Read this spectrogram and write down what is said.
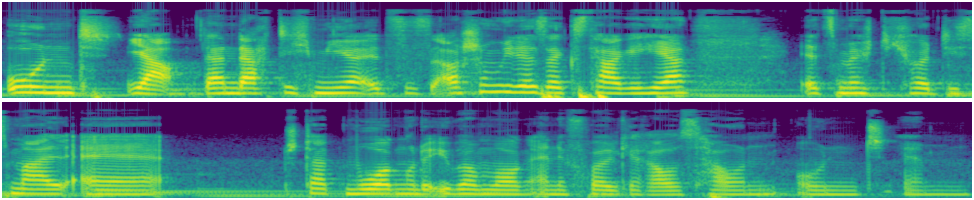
Und ja, dann dachte ich mir, jetzt ist auch schon wieder sechs Tage her, jetzt möchte ich heute diesmal äh, statt morgen oder übermorgen eine Folge raushauen und ähm,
